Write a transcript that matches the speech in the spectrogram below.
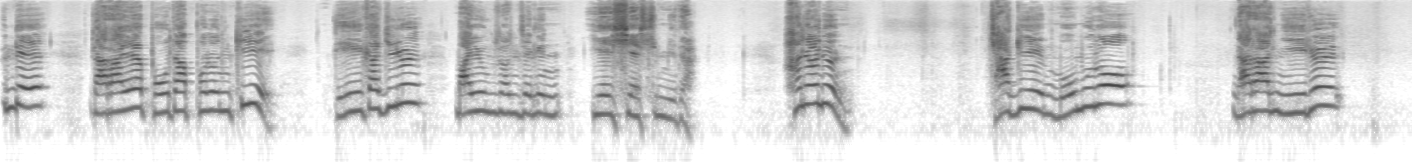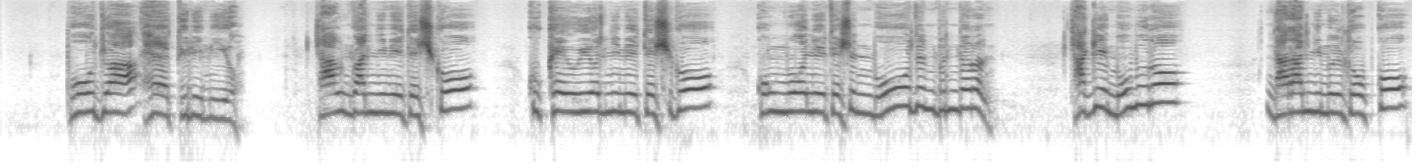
근데 나라에 보답하는 기 네 가지를 마용 선생은 예시했습니다. 하나는 자기 몸으로 나라 일을 보좌해 드림이요. 장관님이 되시고 국회의원님이 되시고 공무원이 되신 모든 분들은 자기 몸으로 나라님을 돕고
